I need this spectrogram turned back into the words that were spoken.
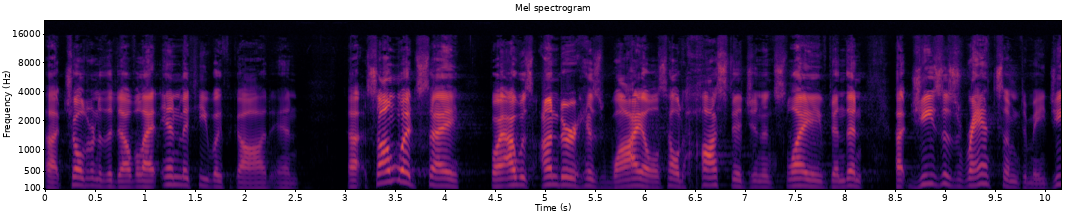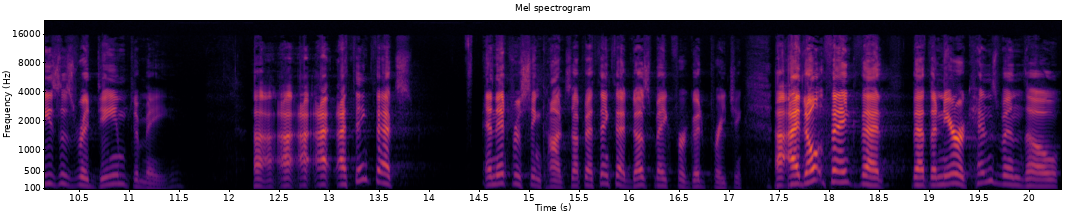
uh, children of the devil at enmity with God. And uh, some would say, boy, I was under his wiles, held hostage and enslaved, and then uh, Jesus ransomed me, Jesus redeemed me. Uh, I, I, I, think that's an interesting concept. I think that does make for good preaching. I don't think that, that the nearer kinsman, though,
